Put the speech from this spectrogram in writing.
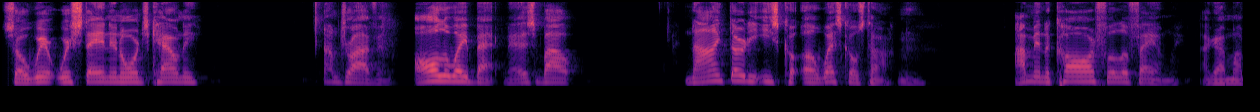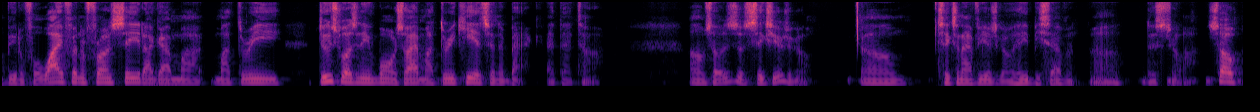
So we're we're staying in Orange County. I'm driving all the way back. Now it's about 9:30 East Co- uh, West Coast time. I'm in a car full of family. I got my beautiful wife in the front seat. I got my my three. Deuce wasn't even born, so I had my three kids in the back at that time. Um, so this was six years ago, um, six and a half years ago. He'd be seven uh, this July. So,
